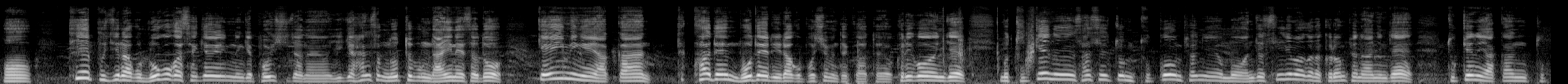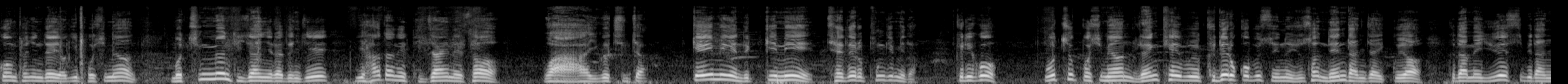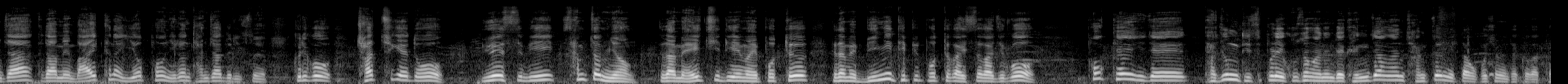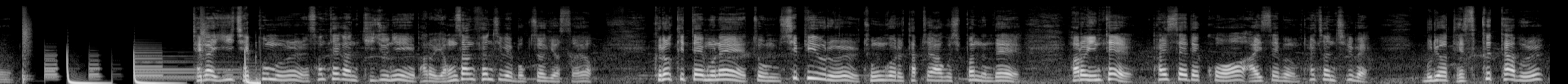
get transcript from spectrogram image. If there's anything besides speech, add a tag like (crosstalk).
어, TFG라고 로고가 새겨 있는 게 보이시잖아요. 이게 한성 노트북 9에서도 게이밍에 약간 특화된 모델이라고 보시면 될 것 같아요. 그리고 이제 뭐 두께는 사실 좀 두꺼운 편이에요. 뭐 완전 슬림하거나 그런 편은 아닌데 두께는 약간 두꺼운 편인데 여기 보시면 뭐 측면 디자인이라든지 이 하단의 디자인에서 와 이거 진짜 게이밍의 느낌이 제대로 풍깁니다. 그리고 우측 보시면 랜 케이블 그대로 꼽을 수 있는 유선 랜 단자 있고요. 그 다음에 USB 단자, 그 다음에 마이크나 이어폰 이런 단자들이 있어요. 그리고 좌측에도 USB 3.0, 그 다음에 HDMI 포트, 그 다음에 미니 DP 포트가 있어가지고 4K 이제 다중 디스플레이 구성하는데 굉장한 장점이 있다고 보시면 될 것 같아요. 제가 이 제품을 선택한 기준이 바로 영상 편집의 목적이었어요. 그렇기 때문에 좀 CPU를 좋은 거를 탑재하고 싶었는데 바로 인텔 8세대 코어 i7 8700 무려 데스크탑을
